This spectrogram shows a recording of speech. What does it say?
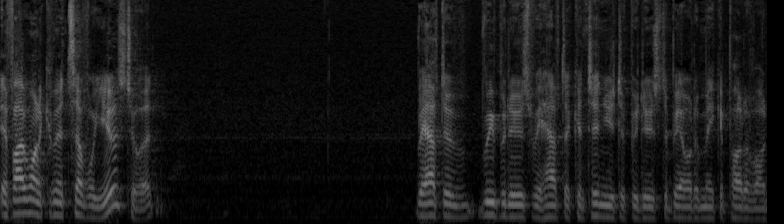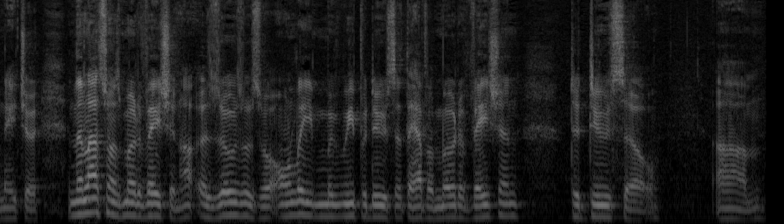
if I want to commit several years to it, we have to reproduce, we have to continue to produce to be able to make it part of our nature. And the last one is motivation. Zozos will only reproduce if they have a motivation to do so. Um,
